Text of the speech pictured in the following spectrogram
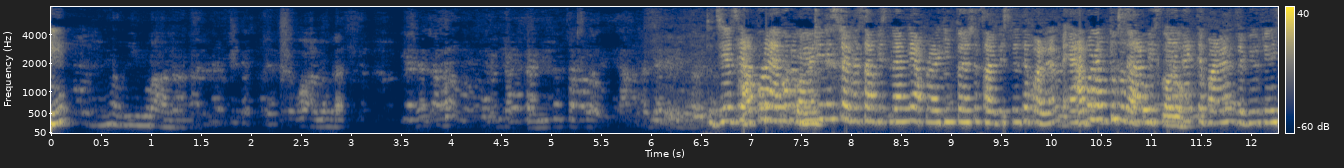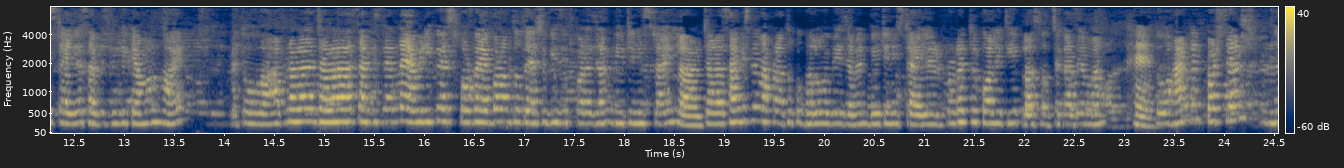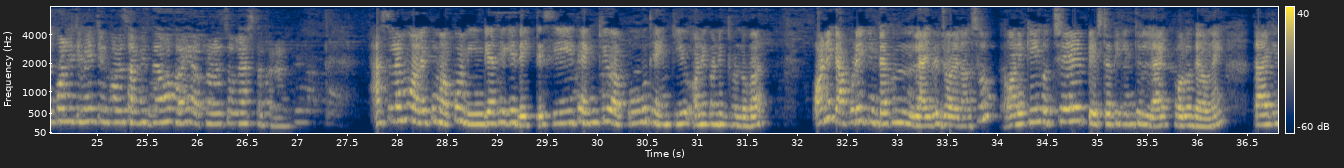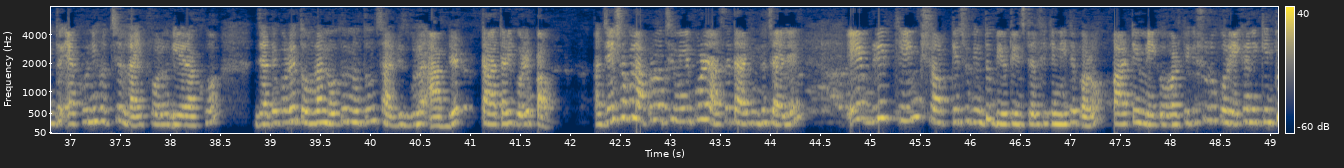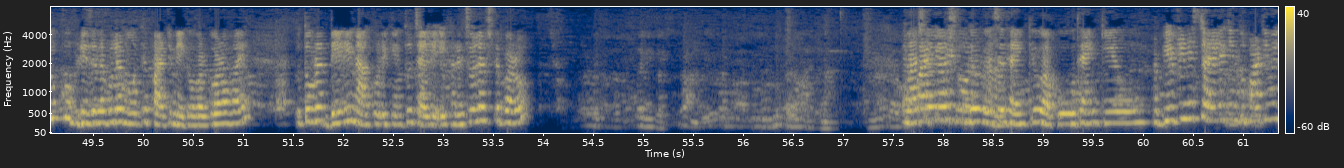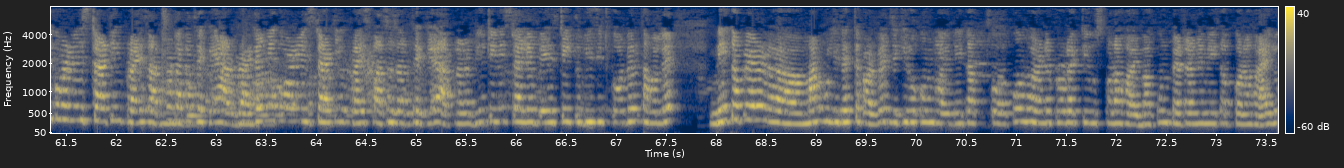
যে যে আপনারা এখন বিউটি স্টাইলের সার্ভিস আপনারা কিন্তু এসে সার্ভিস নিতে পারেন। এখন একটু সার্ভিস। দেখতে পারেন যে বিউটি স্টাইলের কেমন হয়। তো আপনারা যারা সার্ভিস নেন না আমি রিকোয়েস্ট করব একবার অন্তত এসে ভিজিট করে যান বিউটি স্টাইল আর যারা সার্ভিস নেন আপনারা তো খুব ভালোভাবে পেয়ে যাবেন বিউটি স্টাইলের প্রোডাক্টের কোয়ালিটি প্লাস হচ্ছে কাজের মান। হ্যাঁ। তো হান্ড্রেড পার্সেন্ট কোয়ালিটি মেনটেন করে সার্ভিস দেওয়া হয় আপনারা চলে আসতে পারেন। আসসালামু আলাইকুম আপু আমি ইন্ডিয়া থেকে দেখতেছি। থ্যাংক ইউ আপু থ্যাংক ইউ অনেক অনেক ধন্যবাদ। অনেক আপুরাই কিন্তু এখন লাইভে জয়েন আসো অনেকেই হচ্ছে পেজটাতে কিন্তু লাইক ফলো দেওয়া নাই। তারা কিন্তু এখনই হচ্ছে লাইক ফলো দিয়ে রাখো, যাতে করে তোমরা নতুন নতুন সার্ভিসগুলো আপডেট তাড়াতাড়ি করে পাও। আর যে সকল আপুরা হচ্ছে মিরপুরে আছে, তারা কিন্তু চাইলে এভরিথিং সবকিছু কিন্তু বিউটি স্টাইল থেকে নিতে পারো। পার্টি মেকওভার থেকে শুরু করে এখানে কিন্তু খুব রিজনেবল এর মধ্যে পার্টি মেকওভার করা হয়। তো তোমরা দেরি না করে কিন্তু চাইলে এখানে চলে আসতে পারো। স্টার্টিং প্রাইস আটশো টাকা থেকে আর স্টার্টিং প্রাইস পাঁচ হাজার থেকে। একটু ভিজিট করবেন, তাহলে মেকআপের মানগুলি দেখতে পারবেন যে কীরকম হয় মেকআপ কোন ধরনের প্রোডাক্ট ইউজ করা হয় বা কোন প্যাটার্নে মেকআপ করা হয়।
